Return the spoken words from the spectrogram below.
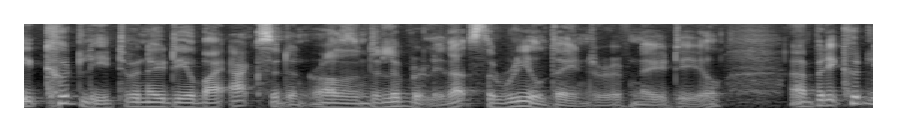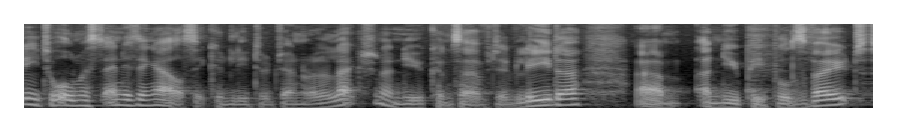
It could lead to a no deal by accident rather than deliberately. That's the real danger of no deal. Uh, but it could lead to almost anything else. It could lead to a general election, a new Conservative leader, um, a new people's vote,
